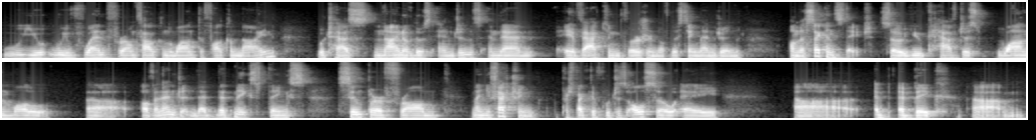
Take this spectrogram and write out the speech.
we, we've went from Falcon 1 to Falcon 9, which has nine of those engines, and then a vacuum version of the same engine on the second stage. So you have just one model uh, of an engine. That that makes things simpler from manufacturing perspective, which is also a uh, a, a, big um,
